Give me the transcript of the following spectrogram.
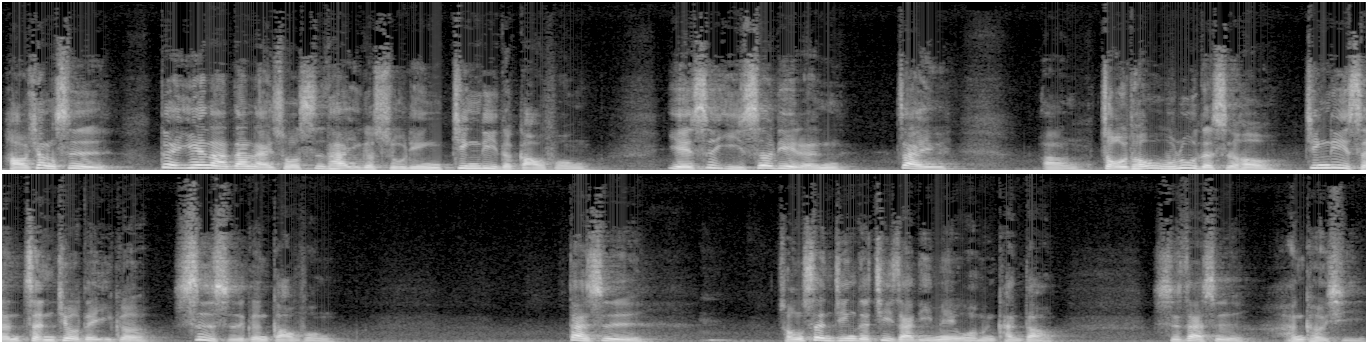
好像是对约拿丹来说，是他一个属灵经历的高峰，也是以色列人在啊走投无路的时候，经历神拯救的一个事实跟高峰。但是，从圣经的记载里面，我们看到，实在是很可惜，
